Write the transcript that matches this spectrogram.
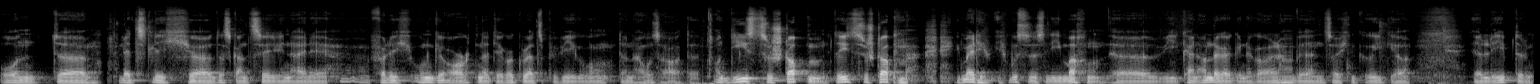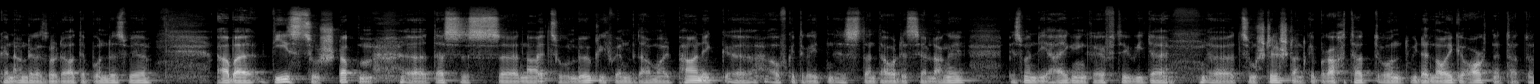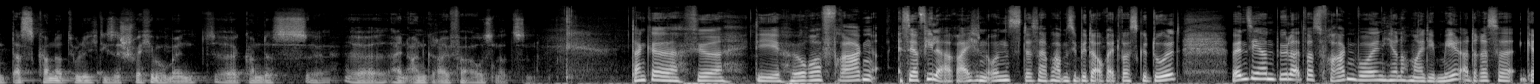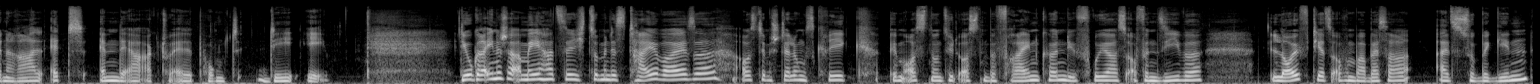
und äh, letztlich äh, das Ganze in eine völlig ungeordnete Rückwärtsbewegung dann ausartet. Und dies zu stoppen, dies zu stoppen, ich meine, ich, ich musste das nie machen, äh, wie kein anderer General haben wir einen solchen Krieg ja erlebt und kein anderer Soldat der Bundeswehr. Aber dies zu stoppen, äh, das ist äh, nahezu unmöglich. Wenn da mal Panik äh, aufgetreten ist, dann dauert es sehr lange, bis man die eigenen Kräfte wieder zum Stillstand gebracht hat und wieder neu geordnet hat. Und das kann natürlich, dieses Schwächemoment, kann das ein Angreifer ausnutzen. Danke für die Hörerfragen. Sehr viele erreichen uns, deshalb haben Sie bitte auch etwas Geduld. Wenn Sie Herrn Bühler etwas fragen wollen, hier nochmal die Mailadresse general.mdraktuell.de. Die ukrainische Armee hat sich zumindest teilweise aus dem Stellungskrieg im Osten und Südosten befreien können. Die Frühjahrsoffensive läuft jetzt offenbar besser als zu Beginn.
